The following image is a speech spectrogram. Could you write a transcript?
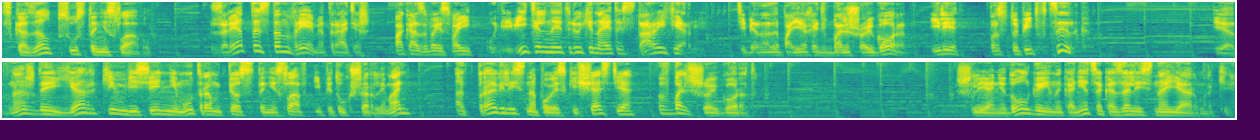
сказал псу Станиславу. «Зря ты, Стан, время тратишь, показывая свои удивительные трюки на этой старой ферме. Тебе надо поехать в большой город или поступить в цирк». И однажды ярким весенним утром пес Станислав и петух Шарлемань отправились на поиски счастья в большой город. Шли они долго и, наконец, оказались на ярмарке.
